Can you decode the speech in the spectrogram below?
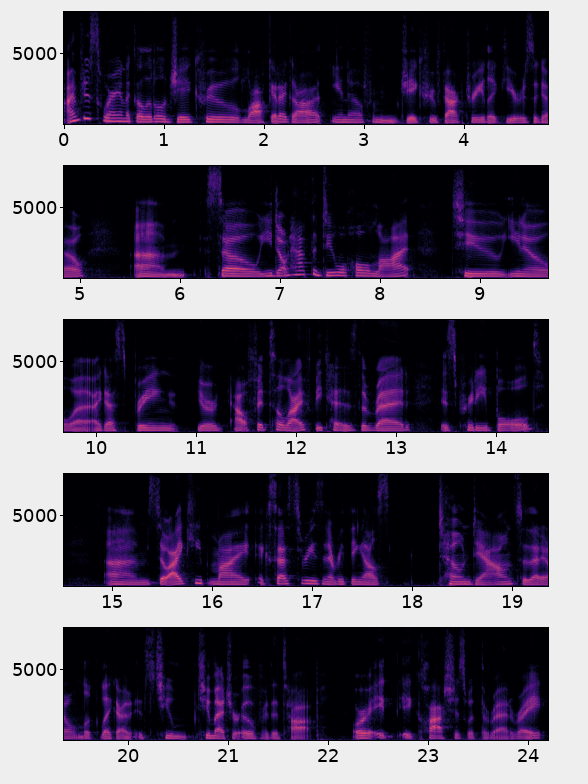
I'm just wearing like a little J. Crew locket I got, you know, from J. Crew factory like years ago. Um, so you don't have to do a whole lot to, you know, uh, I guess bring your outfit to life because the red is pretty bold. Um, so I keep my accessories and everything else toned down so that I don't look like I, it's too too much or over the top or it, it clashes with the red, right?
